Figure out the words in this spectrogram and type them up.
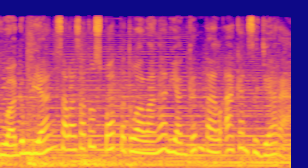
Gua Gembiang salah satu spot petualangan yang kental akan sejarah,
